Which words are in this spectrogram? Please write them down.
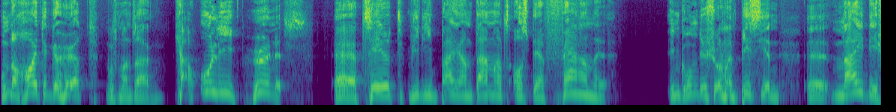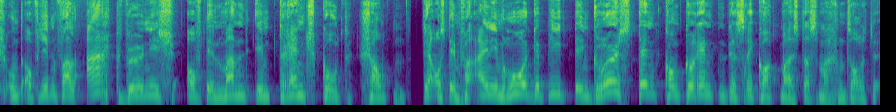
Und noch heute gehört, muss man sagen. Ja, Uli Hoeneß. Er erzählt, wie die Bayern damals aus der Ferne im Grunde schon ein bisschen äh, neidisch und auf jeden Fall argwöhnisch auf den Mann im Trenchcoat schauten, der aus dem Verein im Ruhrgebiet den größten Konkurrenten des Rekordmeisters machen sollte.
